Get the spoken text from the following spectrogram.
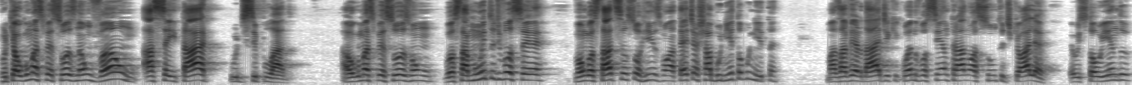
Porque algumas pessoas não vão aceitar o discipulado. Algumas pessoas vão gostar muito de você, vão gostar do seu sorriso, vão até te achar bonito ou bonita. Mas a verdade é que quando você entrar no assunto de que, olha, eu estou indo,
